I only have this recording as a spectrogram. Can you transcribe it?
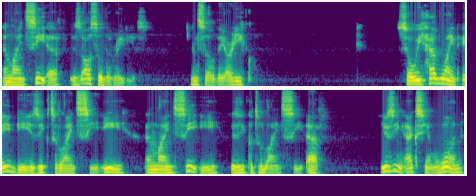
and line CF is also the radius, and so they are equal. So we have line AB is equal to line CE, and line CE is equal to line CF. Using axiom 1,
